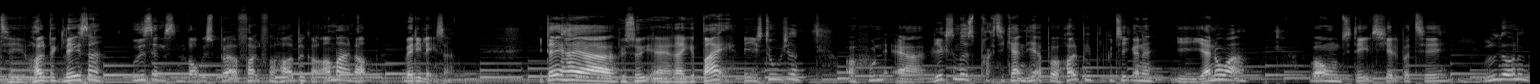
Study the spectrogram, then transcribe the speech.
til Holbæk Læser, udsendelsen, hvor vi spørger folk fra Holbæk og omegn om, hvad de læser. I dag har jeg besøg af Rikke Bay i studiet, og hun er virksomhedspraktikant her på Holbæk Bibliotekerne i januar, hvor hun til dels hjælper til i udlånet,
